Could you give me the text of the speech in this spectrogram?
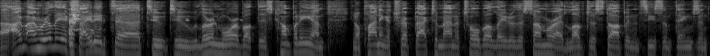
Uh, I'm I'm really excited to to learn more about this company. I'm you know planning a trip back to Manitoba later this summer. I'd love to stop in and see some things. And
